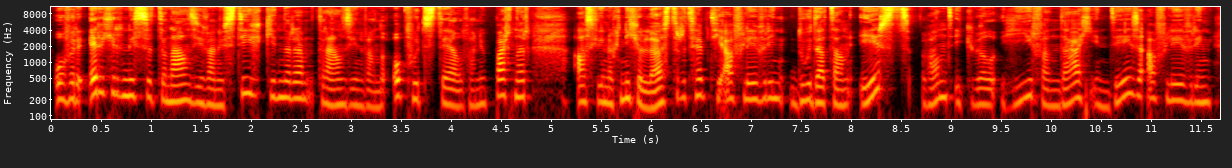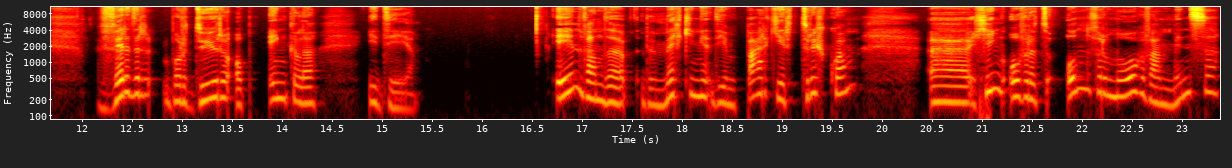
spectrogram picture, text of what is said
over ergernissen ten aanzien van je stiefkinderen, ten aanzien van de opvoedstijl van je partner. Als je nog niet geluisterd hebt, die aflevering, doe dat dan eerst, want ik wil hier vandaag in deze aflevering verder borduren op enkele ideeën. Een van de bemerkingen die een paar keer terugkwam, uh, ging over het onvermogen van mensen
